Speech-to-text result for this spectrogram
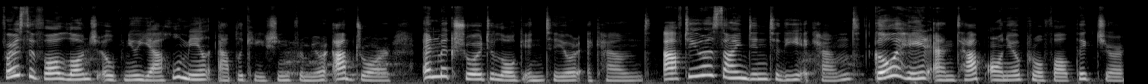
First of all, launch open your Yahoo Mail application from your app drawer and make sure to log into your account. After you are signed into the account, go ahead and tap on your profile picture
